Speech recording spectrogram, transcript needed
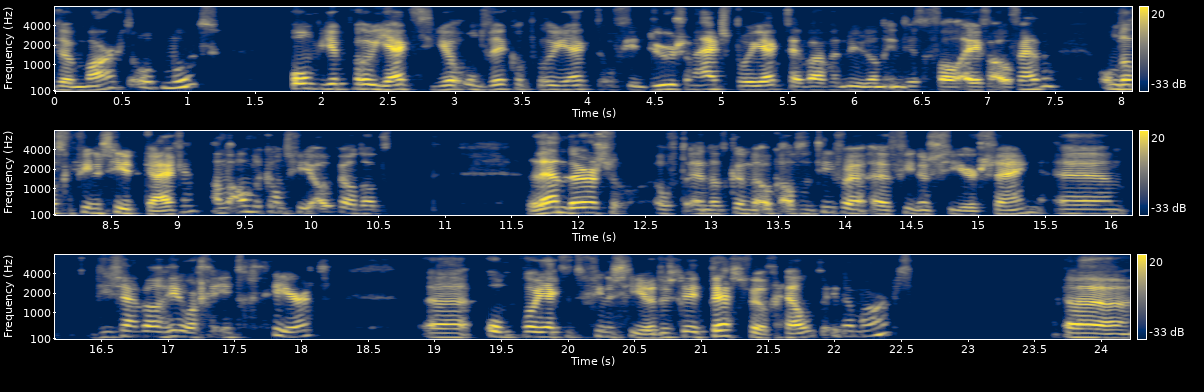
de markt op moet om je project, je ontwikkelproject of je duurzaamheidsproject, hè, waar we het nu dan in dit geval even over hebben, om dat gefinancierd te krijgen. Aan de andere kant zie je ook wel dat lenders, of, en dat kunnen ook alternatieve uh, financiers zijn, uh, die zijn wel heel erg geïnteresseerd uh, om projecten te financieren. Dus er is best veel geld in de markt. Uh,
